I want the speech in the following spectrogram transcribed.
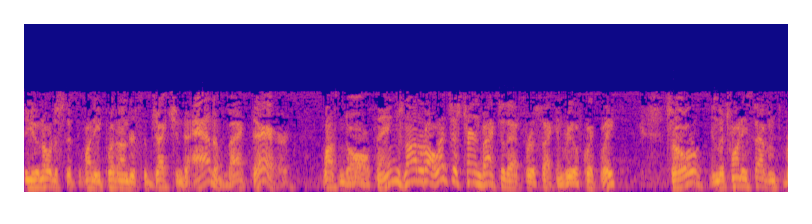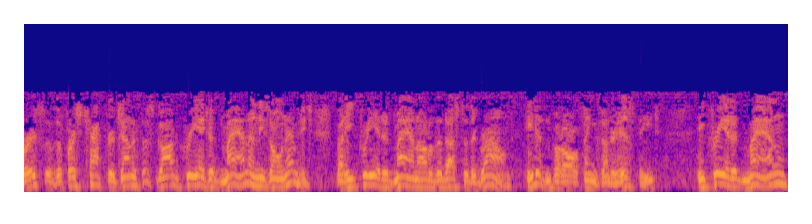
you notice that what he put under subjection to Adam back there wasn't all things, not at all. Let's just turn back to that for a second, real quickly. So, in the 27th verse of the first chapter of Genesis, God created man in his own image, but he created man out of the dust of the ground. He didn't put all things under his feet. He created man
